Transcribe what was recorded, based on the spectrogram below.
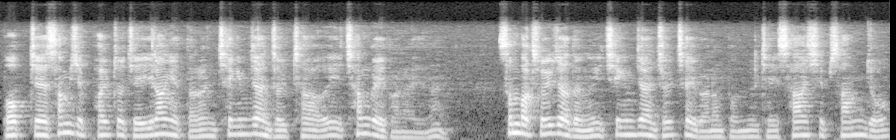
법 제38조 제1항에 따른 책임 제한 절차의 참가에 관하여는 선박 소유자 등의 책임 제한 절차에 관한 법률 제43조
